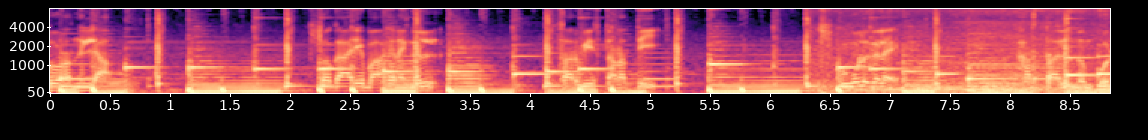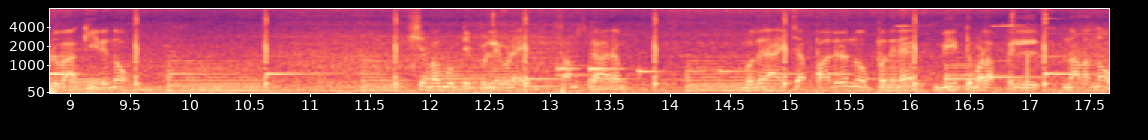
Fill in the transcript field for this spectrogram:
തുറന്നില്ല. സ്വകാര്യ വാഹനങ്ങൾ സർവീസ് നടത്തി സ്കൂളുകളെ ഹർത്താലിൽ നിന്നും ഒഴിവാക്കിയിരുന്നു. ശിവൻകുട്ടിപ്പിള്ളിയുടെ സംസ്കാരം ബുധനാഴ്ച പതിനൊന്ന് മുപ്പതിന് വീട്ടുവളപ്പിൽ നടന്നു.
